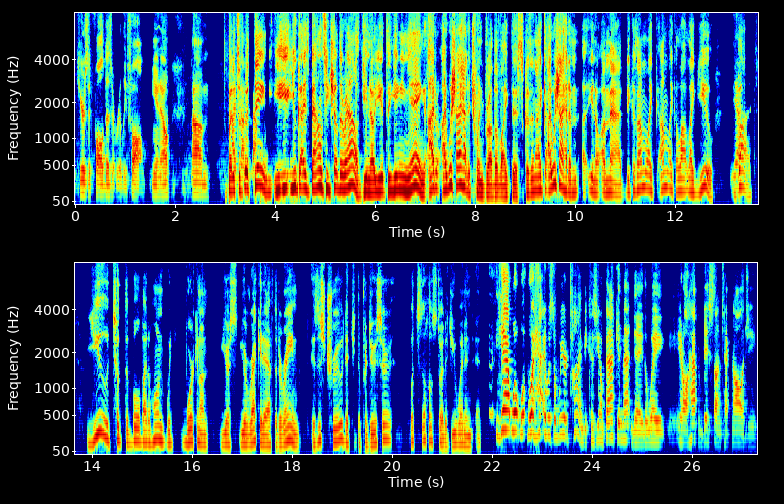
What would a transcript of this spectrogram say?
hears it fall, does it really fall? You know. Um, But it's I've a good thing. You, you guys balance each other out. You know, you the yin and yang. I don't, I wish I had a twin brother like this because then I I wish I had a uh, you know a Matt because I'm like I'm like a lot like you. yeah. But you took the bull by the horn with working on your your record after the rain. Is this true that you, the producer? What's the whole story that you went in? and- Yeah, what what, what ha- it was a weird time because you know back in that day, the way it all happened based on technology,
